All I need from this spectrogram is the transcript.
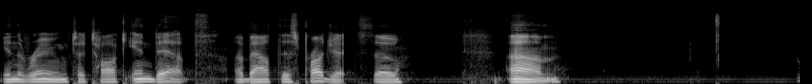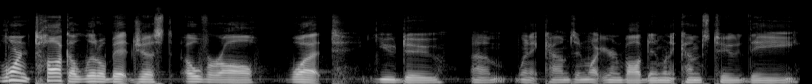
in the room to talk in depth about this project. So, um, Lauren, talk a little bit just overall what you do um, when it comes and what you're involved in when it comes to the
